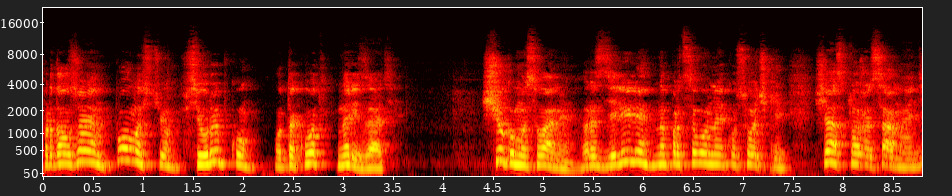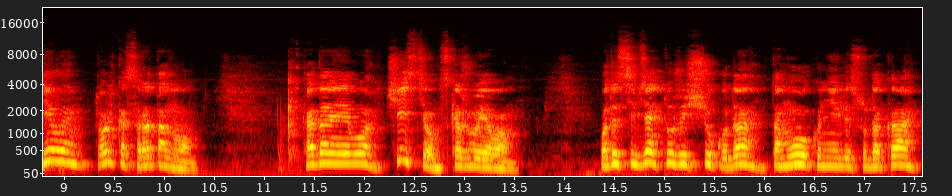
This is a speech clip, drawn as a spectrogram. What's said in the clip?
продолжаем полностью всю рыбку вот так вот нарезать. Щуку мы с вами разделили на порционные кусочки. Сейчас то же самое делаем, только с ротаном. Когда я его чистил, скажу я вам, вот если взять ту же щуку, да, там окуня или судака,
